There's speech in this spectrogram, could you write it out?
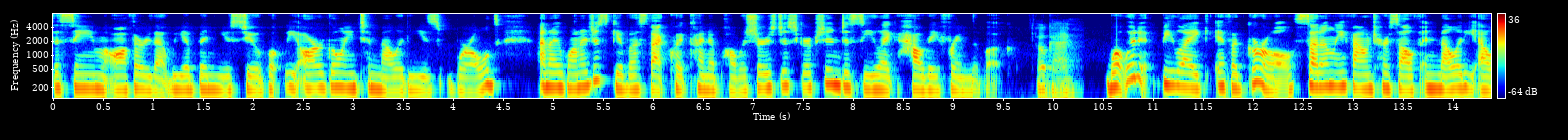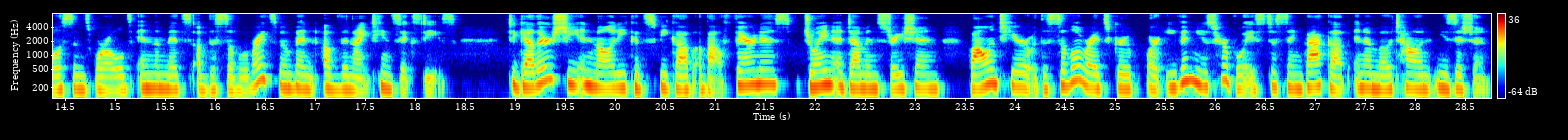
the same author that we have been used to, but we are going to Melody's world. And I want to just give us that quick kind of publisher's description to see like how they frame the book. Okay. What would it be like if a girl suddenly found herself in Melody Ellison's world in the midst of the civil rights movement of the 1960s? Together, she and Melody could speak up about fairness, join a demonstration, volunteer with a civil rights group, or even use her voice to sing backup in a Motown musician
